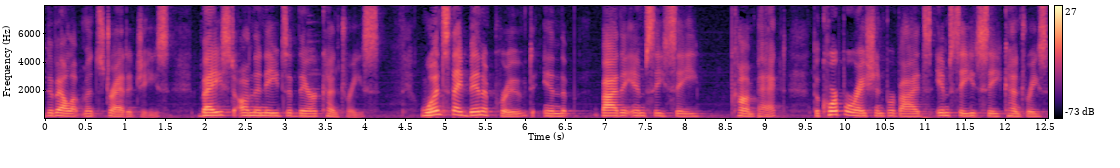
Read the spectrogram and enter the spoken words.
development strategies based on the needs of their countries. Once they've been approved the, by the MCC Compact, the corporation provides MCC countries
